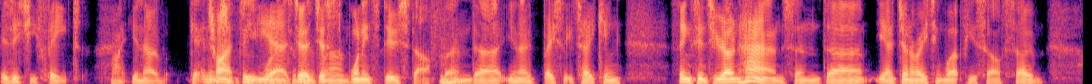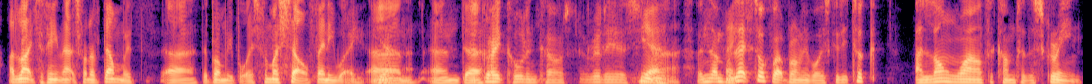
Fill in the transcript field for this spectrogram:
is Itchy Feet. Right. You know, Getting trying itchy feet, yeah, to just around. Wanting to do stuff and, uh, you know, basically taking things into your own hands and, uh, yeah, generating work for yourself. So, I'd like to think that's what I've done with uh, the Bromley Boys for myself, anyway. Um, And uh, it's a Great calling card. It really is. Yeah. And um, let's talk about Bromley Boys because it took a long while to come to the screen.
